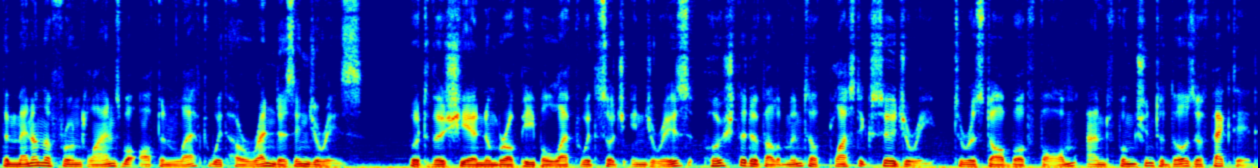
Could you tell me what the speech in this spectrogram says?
the men on the front lines were often left with horrendous injuries. But the sheer number of people left with such injuries pushed the development of plastic surgery to restore both form and function to those affected.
